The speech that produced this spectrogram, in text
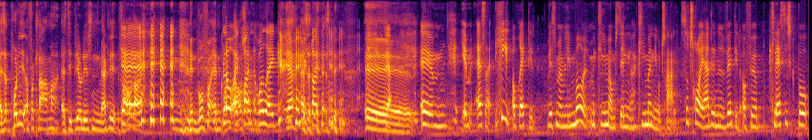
Altså prøv lige at forklare mig, altså det bliver jo lidt sådan en mærkelig farveleg, Ja, men hvorfor er den Blå grønne er dagsorden... grøn, rød er ikke Ja, altså det grøn. er sådan øh, Ja. Øhm, jamen, altså helt oprigtigt, hvis man vil i mål med klimaomstilling og have klimaneutral, så tror jeg, det er nødvendigt at føre klassisk blå,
